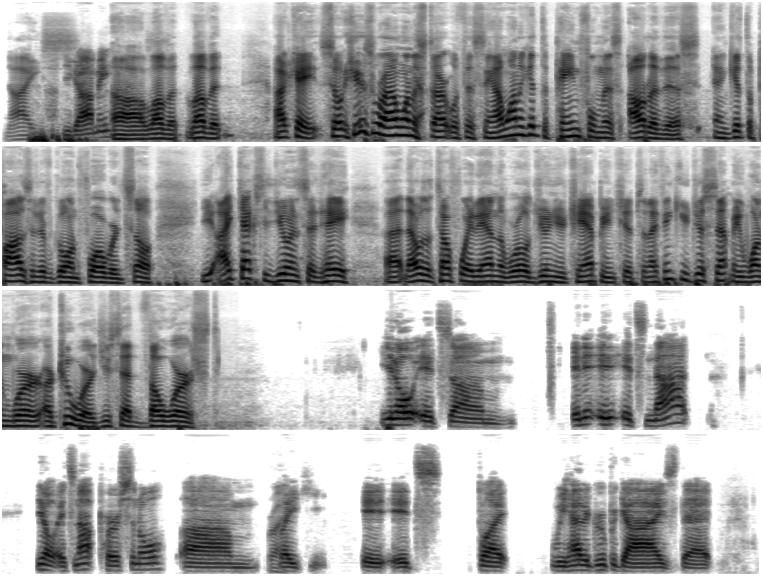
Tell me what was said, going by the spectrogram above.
Nice. You got me? Oh, love it, love it. Okay, so here's where I want to start with this thing. I want to get the painfulness out of this and get the positive going forward. So, you, I texted you and said, "Hey, uh, that was a tough way to end the World Junior Championships," and I think you just sent me one word or two words. You said the worst. you know, it's um, and it, it, it's not, you know, it's not personal. Um, Right. like it, it's, but we had a group of guys that,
